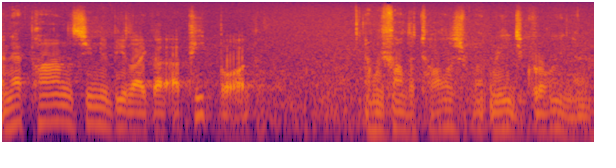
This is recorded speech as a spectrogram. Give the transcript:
And that pond seemed to be like a, a peat bog. And we found the tallest reeds growing there.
